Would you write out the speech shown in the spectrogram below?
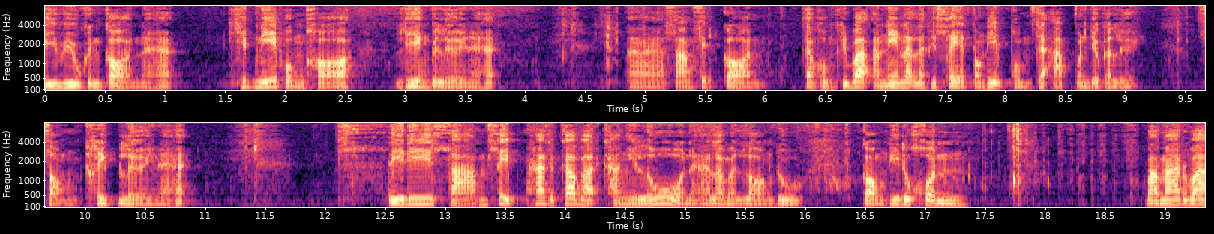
รีวิวกันก่อนนะฮะ คลิปนี้ผมขอเรียงไปเลยนะฮะ อ่าสามสิบก่อน แต่ผมคิดว่าอันนี้นะและพิเศษตรงที่ผมจะอัพวันเดียวกันเลยสองคลิปเลยนะฮะดีดีสามสิบห้าสิบเก้าบาทคางเงโลนะฮะ เรามาลองดูกล่องที่ทุกคนปรามาดว่า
